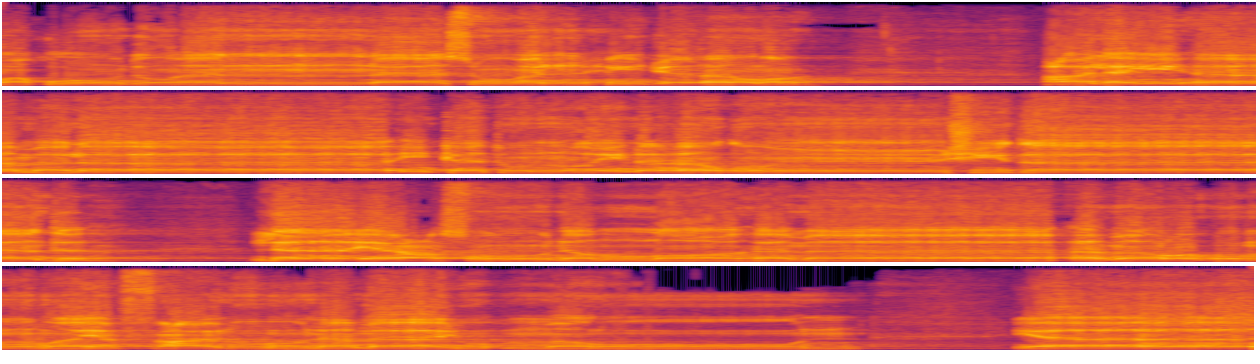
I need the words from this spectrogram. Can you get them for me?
وقودها الناس والحجارة عليها ملائكة غلاظ شداد لا يعصون الله ما أمرهم ويفعلون ما يؤمرون يا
